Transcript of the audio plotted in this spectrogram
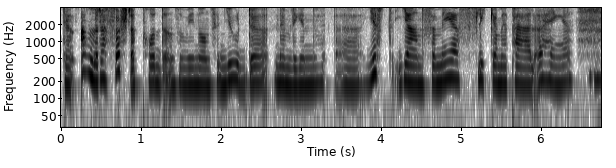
den allra första podden som vi någonsin gjorde, nämligen eh, just Jan Vermeers Flicka med pärlörhänge. Mm.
